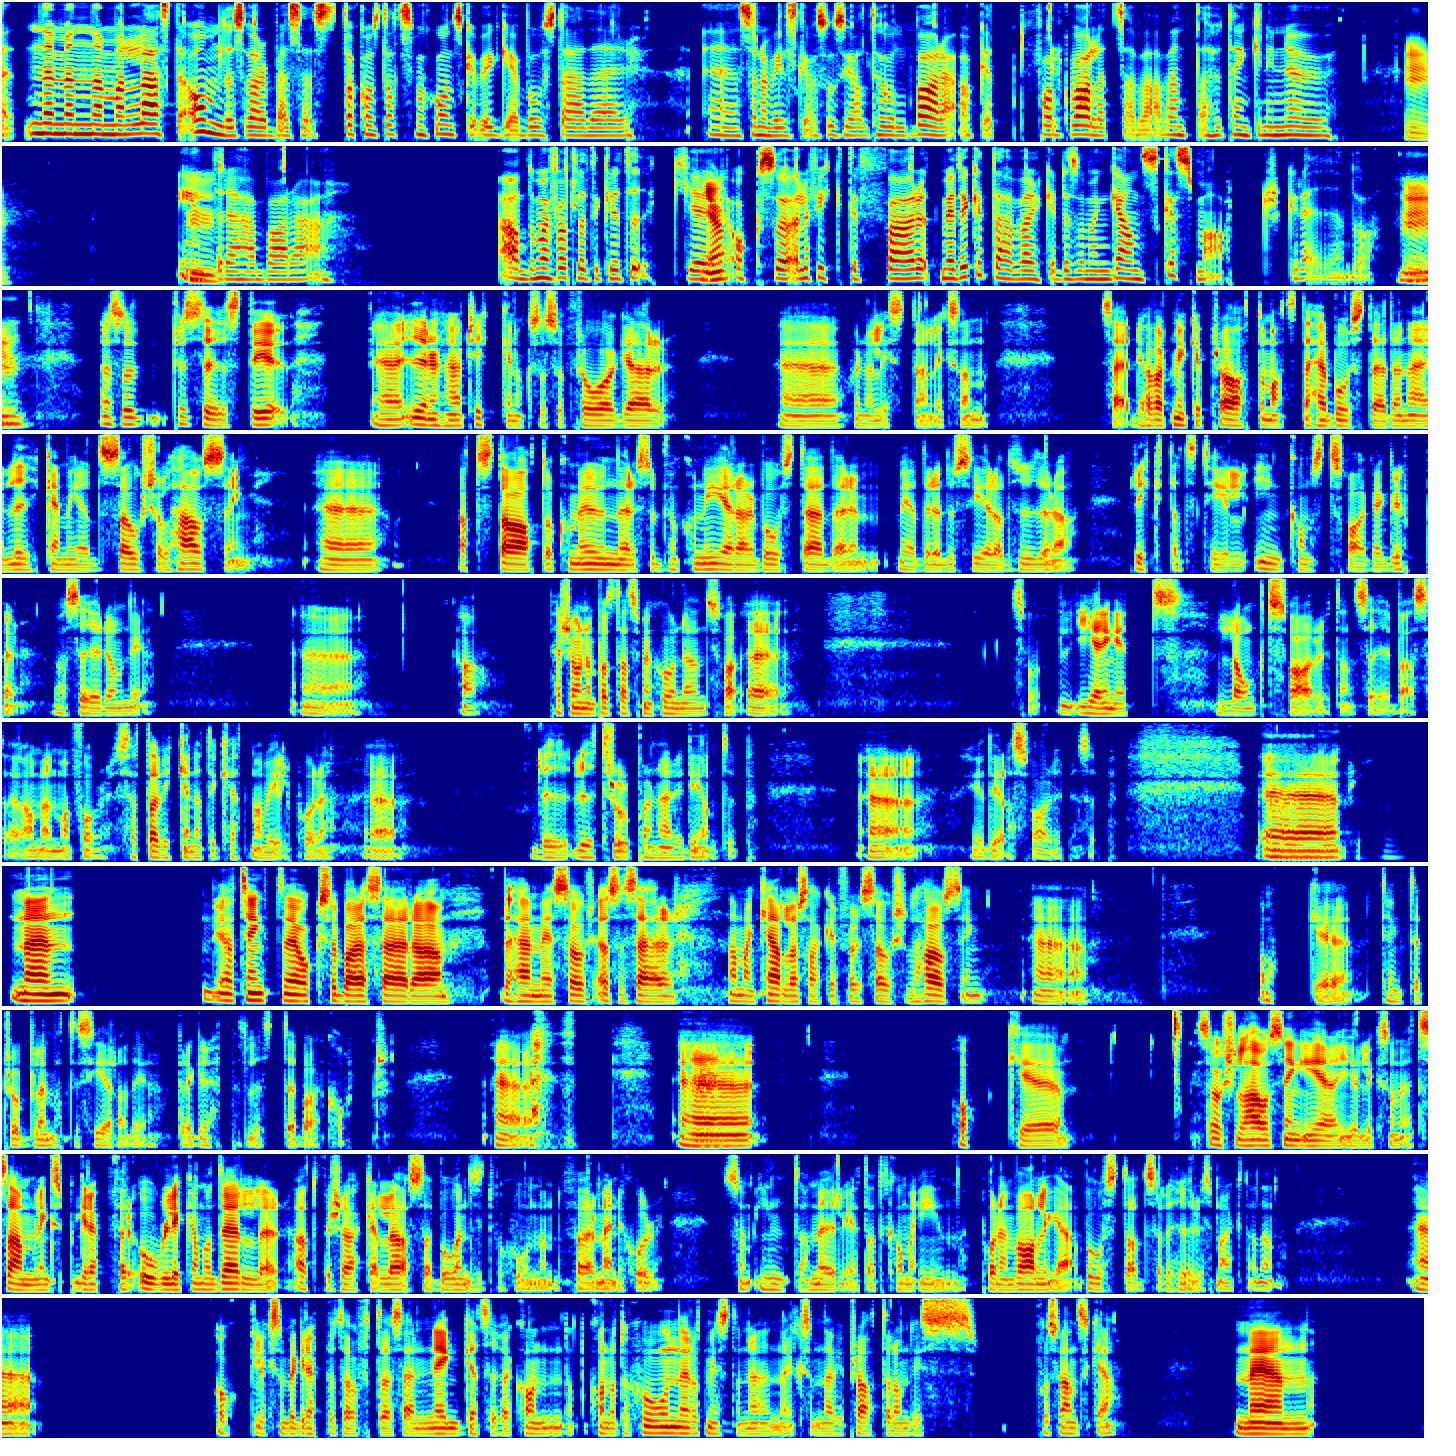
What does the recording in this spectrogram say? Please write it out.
Eh, nej, men när man läste om det så var det bara så här, Stockholms Stadsmission ska bygga bostäder eh, som de vill ska vara socialt hållbara och att folk var lite så här, bara, vänta, hur tänker ni nu? Mm. Är inte Mm. det här bara... Ja, de har fått lite kritik Ja. också, eller fick det förut, men jag tycker att det här verkade som en ganska smart grej ändå. Mm. Mm. Alltså precis, det, Eh, i den här artikeln också så frågar eh, journalisten liksom, så här, det har varit mycket prat om att de här bostäderna är lika med social housing. Eh, att stat och kommuner subventionerar bostäder med reducerad hyra riktat till inkomstsvaga grupper. Vad säger du om det? Eh, ja, personen på Stadsmissionen sva- eh, sva- ger inget långt svar utan säger bara så här, ja, men man får sätta vilken etikett man vill på det. Eh, vi, vi tror på den här idén, typ. Eh, är deras svar i princip. Eh, men jag tänkte också bara så här, äh, det här med social, alltså så här, när man kallar saker för social housing. eh, och eh, tänkte problematisera det begreppet lite bara kort. Eh, Mm. eh, och eh, social housing är ju liksom ett samlingsbegrepp för olika modeller att försöka lösa boendesituationen för människor som inte har möjlighet att komma in på den vanliga bostads eller hyresmarknaden. Eh, och liksom begreppet har ofta så här negativa kon konnotationer, åtminstone när, liksom när vi pratar om det på svenska. Men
